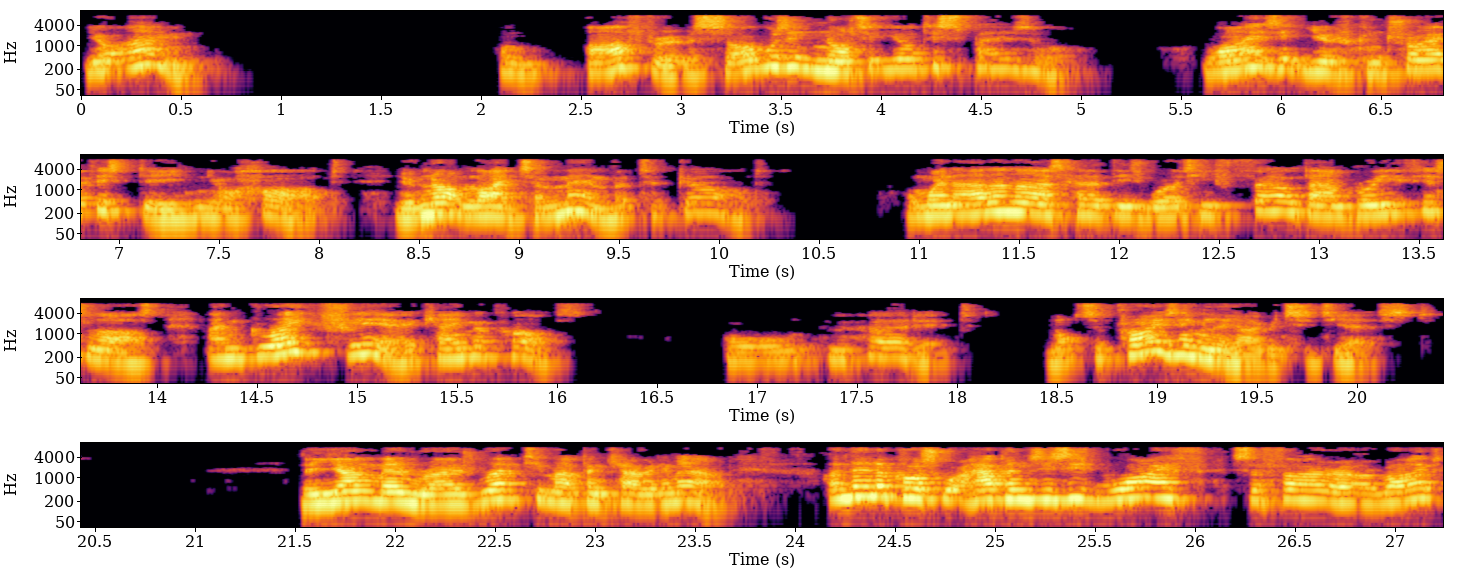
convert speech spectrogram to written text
your own? And after it was sold, was it not at your disposal? Why is it you have contrived this deed in your heart? You have not lied to men, but to God. And when Ananias heard these words, he fell down, breathed his last, and great fear came across all who heard it. Not surprisingly, I would suggest. The young men rose, wrapped him up, and carried him out. And then, of course, what happens is his wife, Sapphira, arrives.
